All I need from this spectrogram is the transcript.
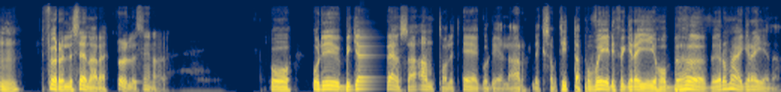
Mm. Förr eller senare. förr eller senare. Och, och det är ju begränsa antalet ägodelar. Liksom. Titta på vad är det för grejer jag har. Behöver jag de här grejerna?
